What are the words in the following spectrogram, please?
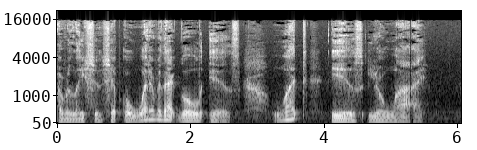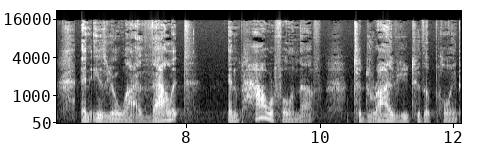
a relationship, or whatever that goal is, what is your why? And is your why valid and powerful enough to drive you to the point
